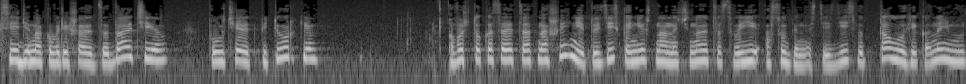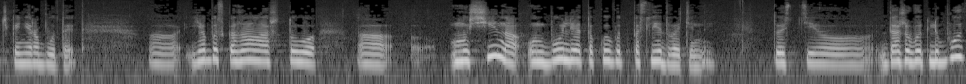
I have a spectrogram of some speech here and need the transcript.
Все одинаково решают задачи, получают пятерки. А вот что касается отношений, то здесь, конечно, начинаются свои особенности. Здесь вот та логика, она немножечко не работает. А, Я бы сказала, что а, мужчина, он более такой вот последовательный. То есть э, даже вот любовь,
